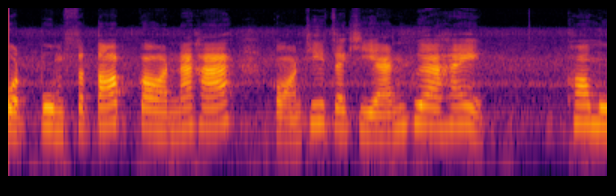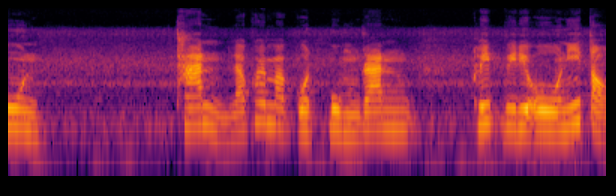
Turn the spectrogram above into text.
กดปุ่ม stop ก่อนนะคะ ก่อนที่จะเขียนเพื่อให้ข้อมูลทัน แล้วค่อยมากดปุ่มรันคลิปวิดีโอนี้ต่อ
